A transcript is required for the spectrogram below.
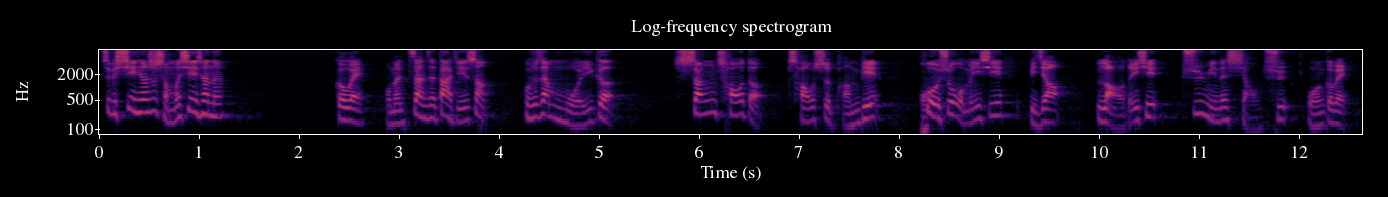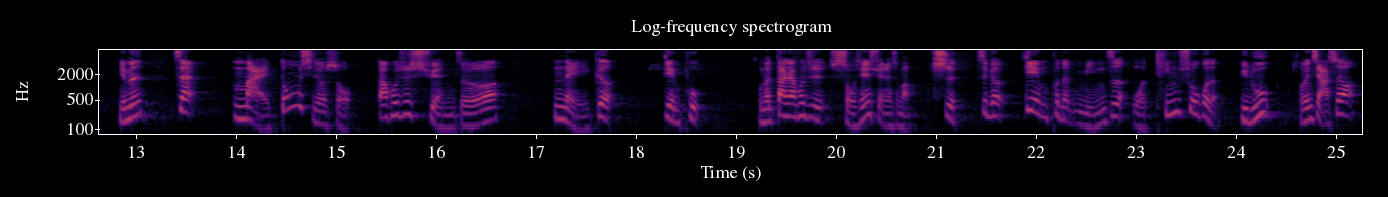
这个现象是什么现象呢？各位，我们站在大街上，或者在某一个商超的超市旁边，或者说我们一些比较老的一些居民的小区，我问各位，你们在买东西的时候，大家会去选择哪个店铺？我们大家会去首先选的什么是这个店铺的名字？我听说过的，比如我们假设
